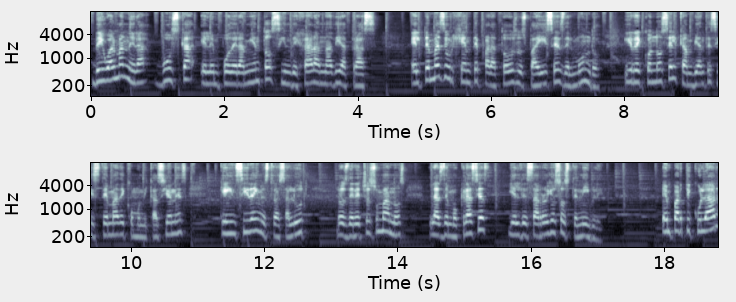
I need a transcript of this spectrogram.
De igual manera, busca el empoderamiento sin dejar a nadie atrás. El tema es urgente para todos los países del mundo y reconoce el cambiante sistema de comunicaciones que incide en nuestra salud, los derechos humanos, las democracias y el desarrollo sostenible. En particular,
